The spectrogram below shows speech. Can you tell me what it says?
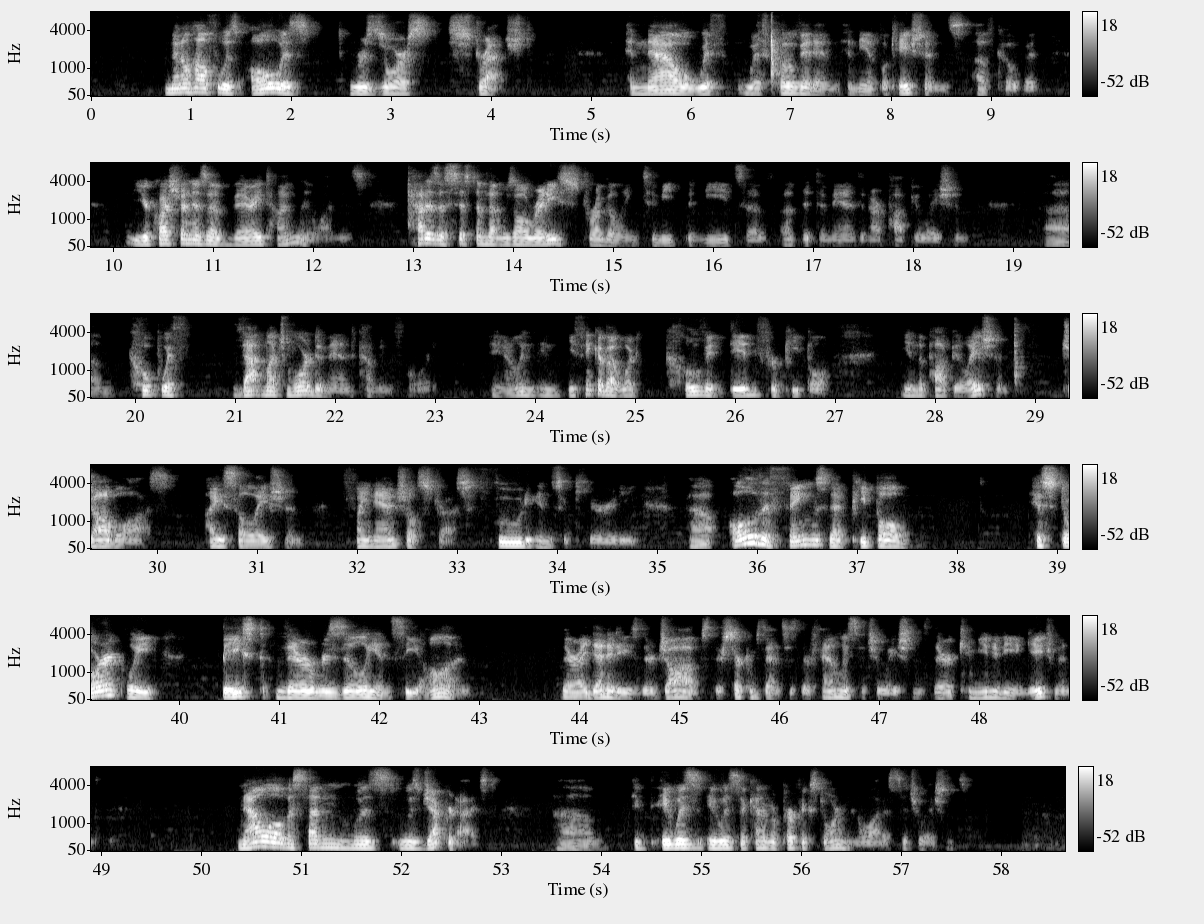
mental health was always resource stretched. And now with, with COVID and, and the implications of COVID, your question is a very timely one. Is how does a system that was already struggling to meet the needs of, of the demand in our population um, cope with that much more demand coming forward? You know, and, and you think about what COVID did for people in the population, job loss, isolation, financial stress, food insecurity, uh, all of the things that people historically based their resiliency on their identities, their jobs, their circumstances, their family situations, their community engagement, now all of a sudden was was jeopardized. Um, it, it was it was a kind of a perfect storm in a lot of situations.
